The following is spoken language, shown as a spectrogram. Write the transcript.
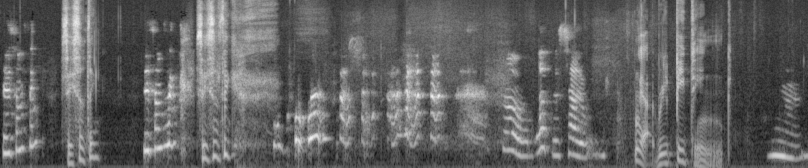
Say something? Say something? Say something? Say something? so that's the shadowing. Yeah, repeating. Hmm.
